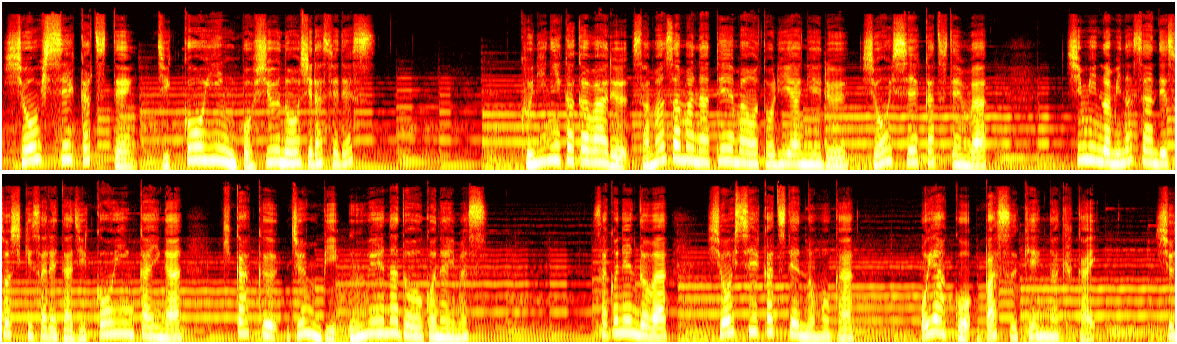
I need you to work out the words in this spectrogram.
消費生活展実行委員募集のお知らせです。国に関わるさまざまなテーマを取り上げる消費生活展は市民の皆さんで組織された実行委員会が企画準備運営などを行います。昨年度は消費生活展のほか親子バス見学会出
